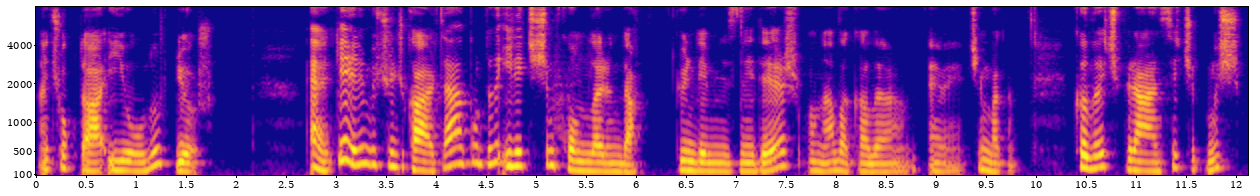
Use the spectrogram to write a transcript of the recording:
hani çok daha iyi olur diyor. Evet gelelim üçüncü karta. Burada da iletişim konularında gündeminiz nedir ona bakalım. Evet şimdi bakın. Kılıç prensi çıkmış.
